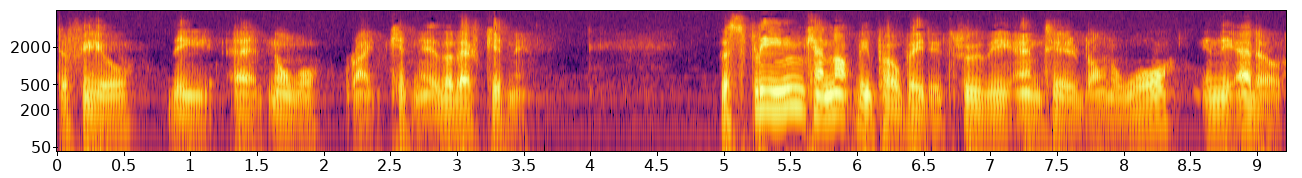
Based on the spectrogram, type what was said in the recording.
to feel the uh, normal right kidney, the left kidney. The spleen cannot be palpated through the anterior abdominal wall in the adult.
